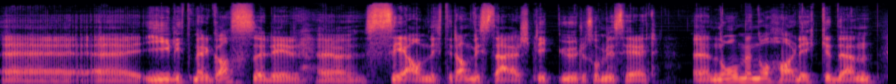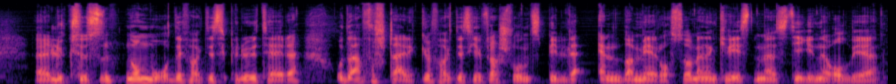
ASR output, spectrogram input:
eh, gi litt mer gass, eller eh, se an litt hvis det er slik uro som vi ser Eh, nå, men nå har de ikke den eh, luksusen. Nå må de faktisk prioritere. og Det forsterker jo faktisk inflasjonsbildet enda mer også, med den krisen med stigende oljepriser.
